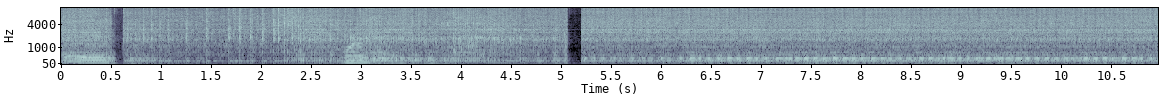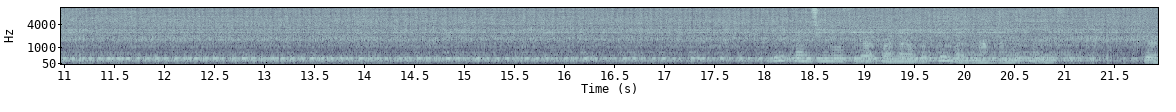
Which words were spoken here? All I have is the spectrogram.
jadi fungsinya silakan apa tuh nggak kenapa itu ya tuh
